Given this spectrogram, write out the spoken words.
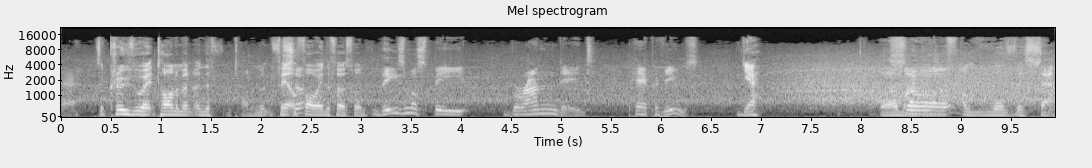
Okay. It's a cruiserweight tournament and the tournament fatal So- four way in the first one. These must be branded pay-per-views. Yeah. Oh my So- god, I love this set.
